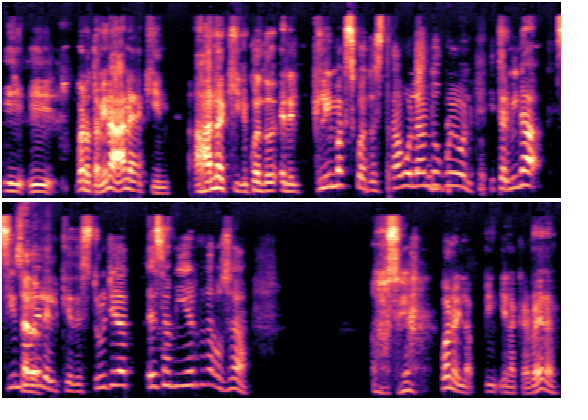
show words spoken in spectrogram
Y, y, bueno, también a Anakin. A Anakin, cuando en el clímax, cuando está volando, weón, y termina siendo Salud. él el que destruye esa mierda, o sea. O sea, bueno, y la, y la carrera.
